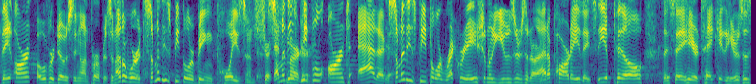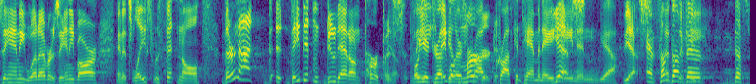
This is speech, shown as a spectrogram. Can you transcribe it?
they aren't overdosing on purpose. In other words, some of these people are being poisoned. Sure, some that's of these murder. people aren't addicts. Some of these people are recreational users that are at a party. They see a pill. They say, "Here, take it. Here's a Xanny, whatever, Xanny bar, and it's laced with fentanyl." They're not. They didn't do that on purpose. or They- your drug they dealers murdered. cross contaminating Yes. and yeah. yes, and sometimes the they're key. this,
